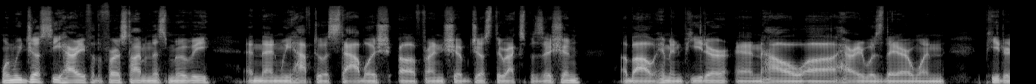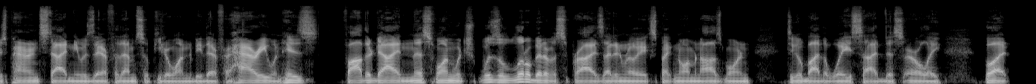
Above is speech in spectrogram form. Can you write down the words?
When we just see Harry for the first time in this movie, and then we have to establish a friendship just through exposition about him and Peter and how uh, Harry was there when Peter's parents died and he was there for them. So Peter wanted to be there for Harry when his father died in this one, which was a little bit of a surprise. I didn't really expect Norman Osborn to go by the wayside this early, but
